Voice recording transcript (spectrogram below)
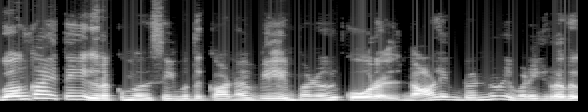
வெங்காயத்தை இறக்குமதி செய்வதற்கான விளிம்பனு கோரல் நாளையுடன் நிறைவடைகிறது.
